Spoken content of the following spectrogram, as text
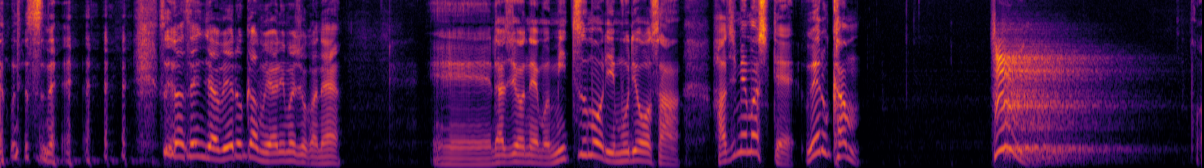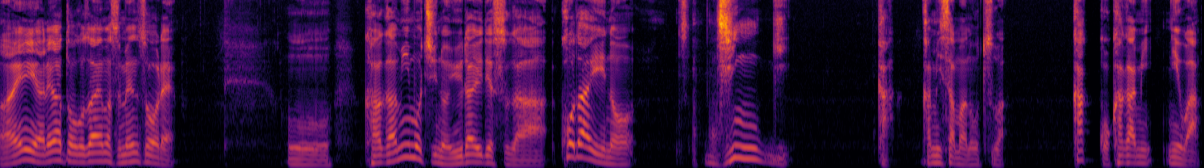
ームですね。すいません。じゃあウェルカムやりましょうかね。えー、ラジオネーム見積もり無料さん。はじめまして。ウェルカム。はいありがとうございますメンソーレ。お鏡餅の由来ですが古代の神器か神様の器。かっこ鏡には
